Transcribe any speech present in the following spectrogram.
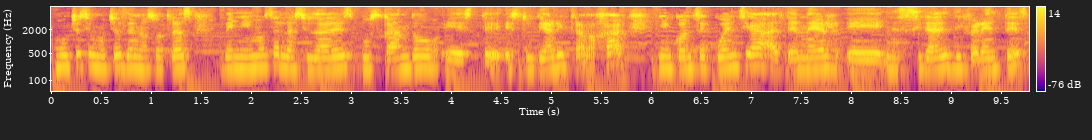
muchos y muchas de nosotras venimos a las ciudades buscando este, estudiar y trabajar. Y en consecuencia, al tener eh, necesidades diferentes,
